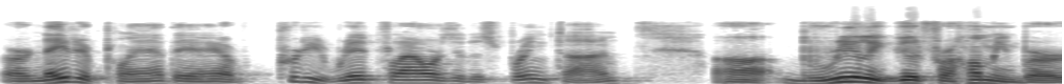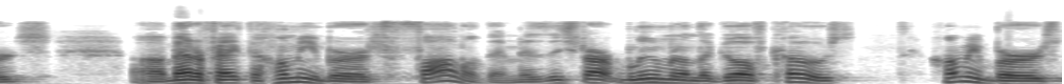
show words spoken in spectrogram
are a native plant. They have pretty red flowers in the springtime. Uh, really good for hummingbirds. Uh, matter of fact, the hummingbirds follow them as they start blooming on the Gulf Coast. Hummingbirds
